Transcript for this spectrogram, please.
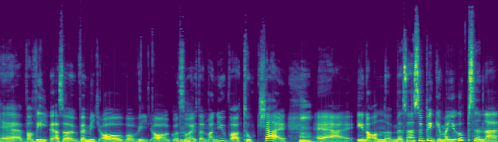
Eh, vad vill, alltså, vem är jag och vad vill jag och så. Utan man är ju bara tokkär eh, i någon. Men sen så bygger man ju upp sina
